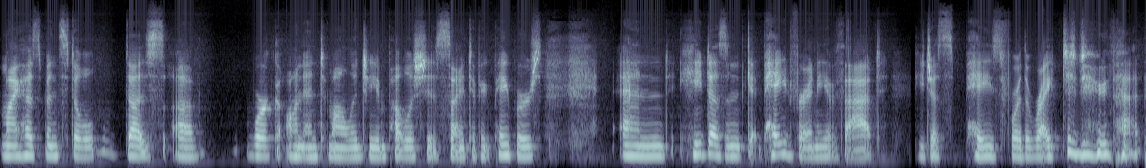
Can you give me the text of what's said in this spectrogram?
my husband still does uh, work on entomology and publishes scientific papers. And he doesn't get paid for any of that. He just pays for the right to do that.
